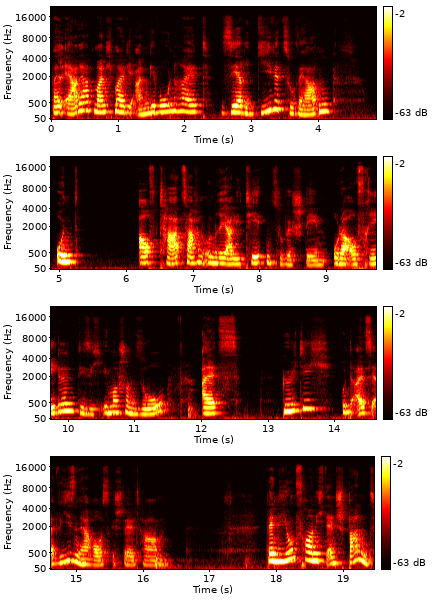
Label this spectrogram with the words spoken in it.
Weil Erde hat manchmal die Angewohnheit, sehr rigide zu werden und auf Tatsachen und Realitäten zu bestehen oder auf Regeln, die sich immer schon so als gültig und als erwiesen herausgestellt haben. Wenn die Jungfrau nicht entspannt,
